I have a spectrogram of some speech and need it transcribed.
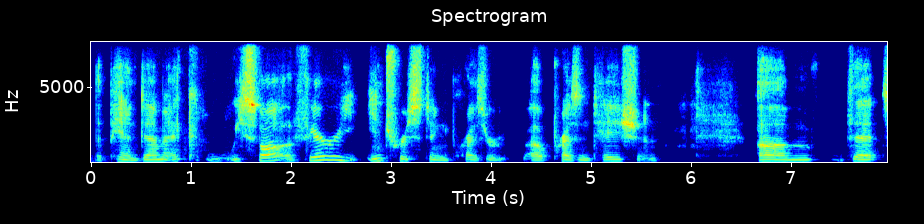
the pandemic, we saw a very interesting uh, presentation um, that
